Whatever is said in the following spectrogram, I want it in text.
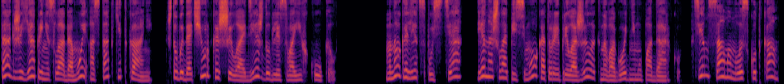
Также я принесла домой остатки ткани, чтобы дочурка шила одежду для своих кукол. Много лет спустя я нашла письмо, которое приложила к новогоднему подарку, тем самым лоскуткам,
